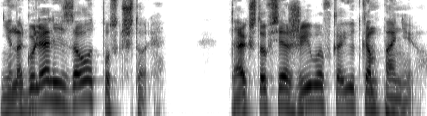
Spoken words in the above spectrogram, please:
Не нагулялись за отпуск, что ли? Так что все живо в кают-компанию.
